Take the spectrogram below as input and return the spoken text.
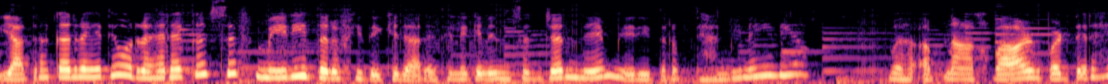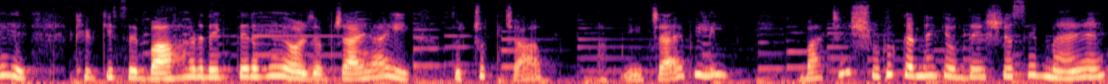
यात्रा कर रहे थे और रह रह कर सिर्फ़ मेरी तरफ़ ही देखे जा रहे थे, लेकिन इन सज्जन ने मेरी तरफ़ ध्यान भी नहीं दिया। वह अपना अखबार पढ़ते रहे, खिड़की से बाहर देखते रहे और जब चाय आई तो चुपचाप अपनी चाय पी ली। बातचीत शुरू करने के उद्देश्य से मैं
